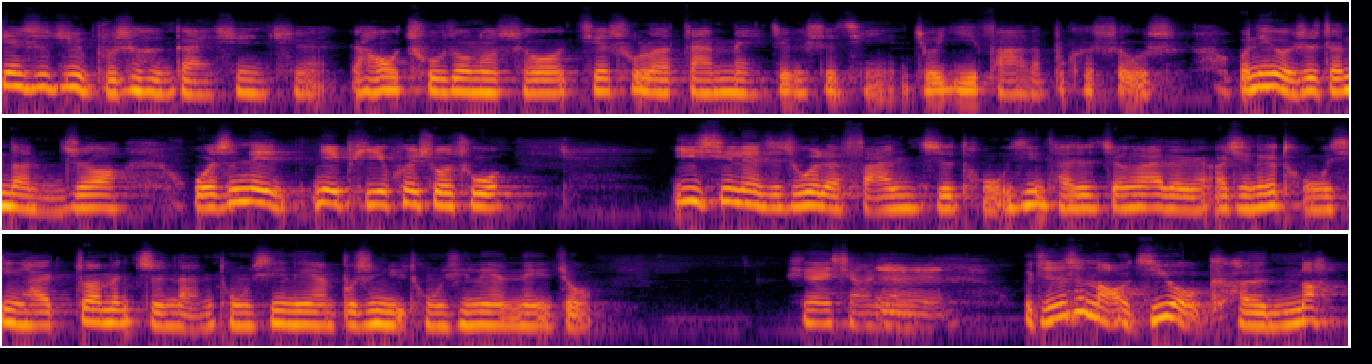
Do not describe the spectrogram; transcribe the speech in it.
电视剧不是很感兴趣，然后初中的时候接触了耽美这个事情，就一发的不可收拾。我那会儿是真的，你知道，我是那那批会说出异性恋只是为了繁殖，同性才是真爱的人，而且那个同性还专门指男同性恋，不是女同性恋那种。现在想想，嗯，我真的是脑子有坑呐、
